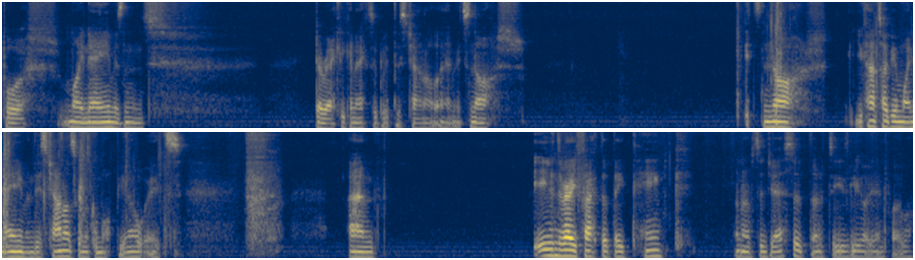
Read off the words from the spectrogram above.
But my name isn't directly connected with this channel and it's not it's not you can't type in my name and this channel is going to come up you know it's and even the very fact that they think and I've suggested that it's easily identifiable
